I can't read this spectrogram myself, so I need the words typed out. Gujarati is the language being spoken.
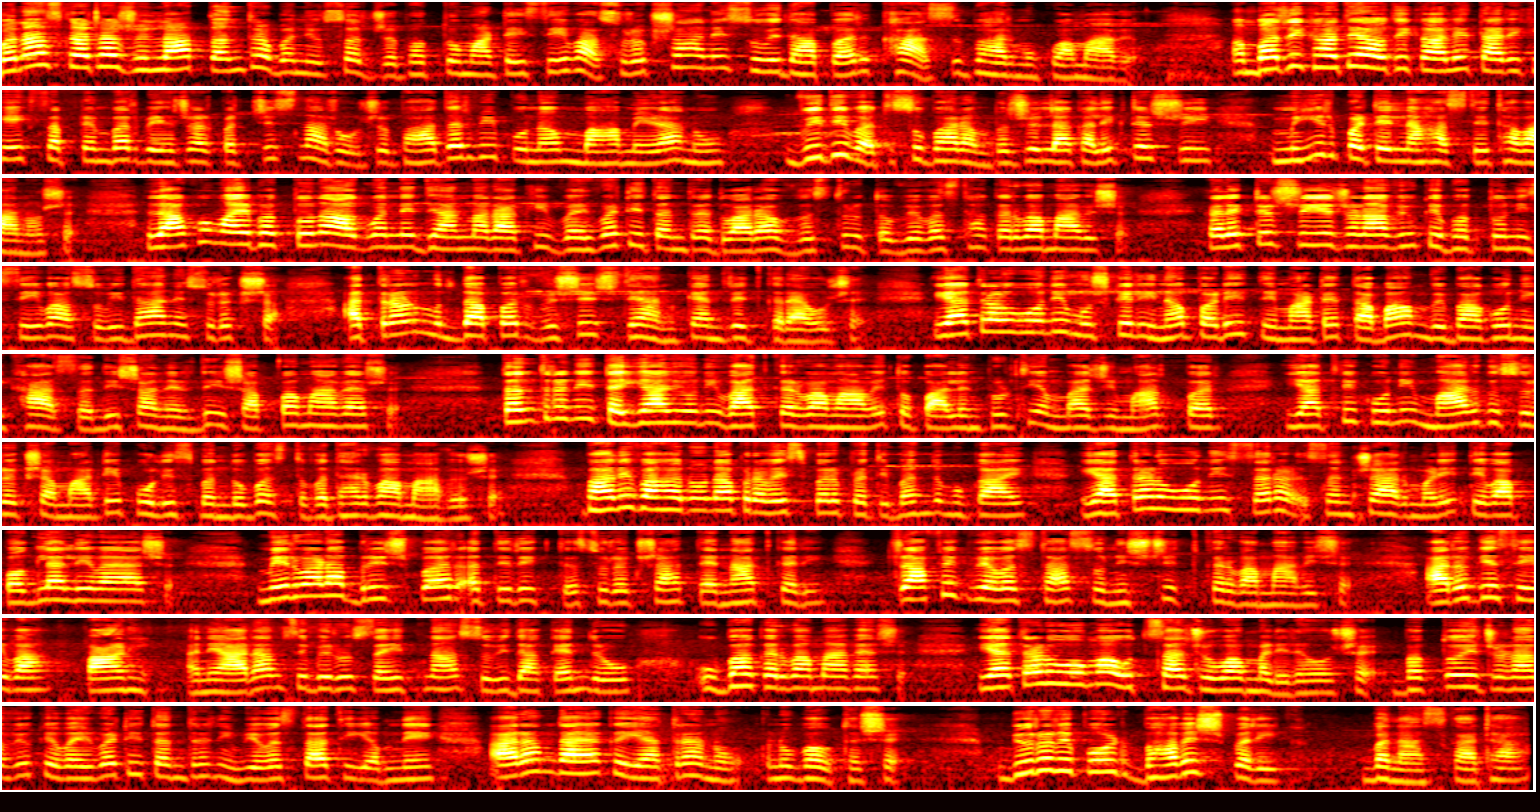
બનાસકાંઠા જિલ્લા તંત્ર બન્યું સજ્જ. ભક્તો માટે સેવા, સુરક્ષા અને સુવિધા પર ખાસ ભાર મૂકવામાં આવ્યો. અંબાજી ખાતે આવતીકાલે તારીખ એક સપ્ટેમ્બર બે હજાર પચીસના રોજ ભાદરવી પૂનમ મહામેળાનું વિધિવત શુભારંભ જિલ્લા કલેક્ટર શ્રી મિહિર પટેલના હસ્તે થવાનો છે. લાખો માય ભક્તોના આગમનને ધ્યાનમાં રાખી વહીવટી તંત્ર દ્વારા વિસ્તૃત વ્યવસ્થા કરવામાં આવી છે. કલેક્ટરશ્રીએ જણાવ્યું કે ભક્તોની સેવા, સુવિધા અને સુરક્ષા આ ત્રણ મુદ્દા પર વિશેષ ધ્યાન કેન્દ્રિત કરાયું છે. યાત્રાળુઓને મુશ્કેલી ન પડે તે માટે તમામ વિભાગોની ખાસ દિશા નિર્દેશ આપવામાં આવ્યા છે. તંત્રની તૈયારીઓની વાત કરવામાં આવે તો પાલનપુરથી અંબાજી માર્ગ પર યાત્રિકોની માર્ગ સુરક્ષા માટે પોલીસ બંદોબસ્ત વધારવામાં આવ્યો છે. ભારે વાહનોના પ્રવેશ પર પ્રતિબંધ મુકાય યાત્રાળુઓને સરળ સંચાર મળે તેવા પગલાં લેવાયા છે. મેરવાડા બ્રિજ પર અતિરિક્ત સુરક્ષા તૈનાત કરી ટ્રાફિક વ્યવસ્થા સુનિશ્ચિત કરવામાં આવી છે. આરોગ્ય સેવા, પાણી અને આરામ શિબિરો સહિતના સુવિધા કેન્દ્રો ઊભા કરવામાં આવ્યા છે. યાત્રાળુઓમાં ઉત્સાહ જોવા મળી રહ્યો છે. ભક્તોએ જણાવ્યું કે વહીવટી તંત્રની વ્યવસ્થાથી અમને આરામદાયક યાત્રાનો અનુભવ થશે. Bureau report Bhavesh Parikh Banaskantha.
